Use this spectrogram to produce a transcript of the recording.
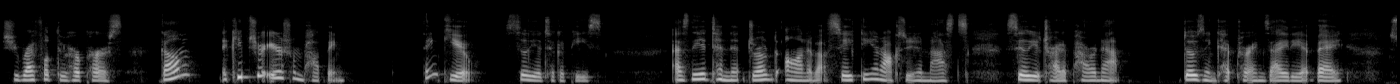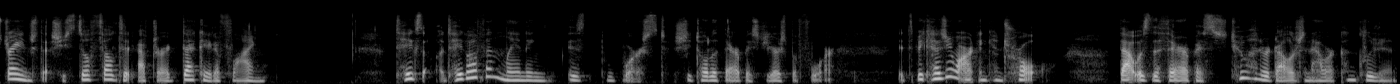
She rifled through her purse. Gum? It keeps your ears from popping. Thank you. Celia took a piece. As the attendant droned on about safety and oxygen masks, Celia tried a power nap. Dozing kept her anxiety at bay. Strange that she still felt it after a decade of flying. Takes, takeoff and landing is the worst, she told a therapist years before. It's because you aren't in control. That was the therapist's $200 an hour conclusion.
